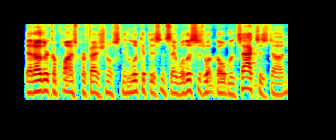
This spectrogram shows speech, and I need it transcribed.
that other compliance professionals can look at this and say, well, this is what Goldman Sachs has done.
